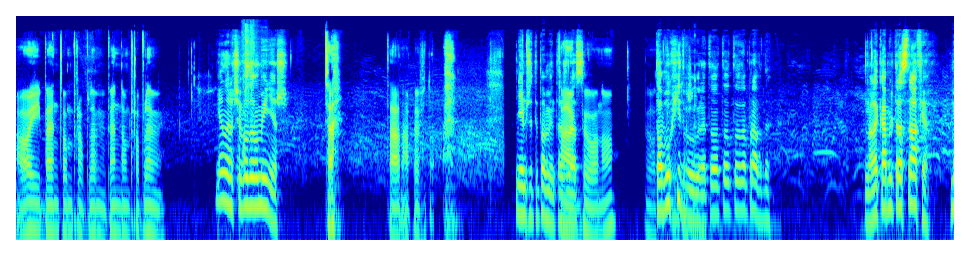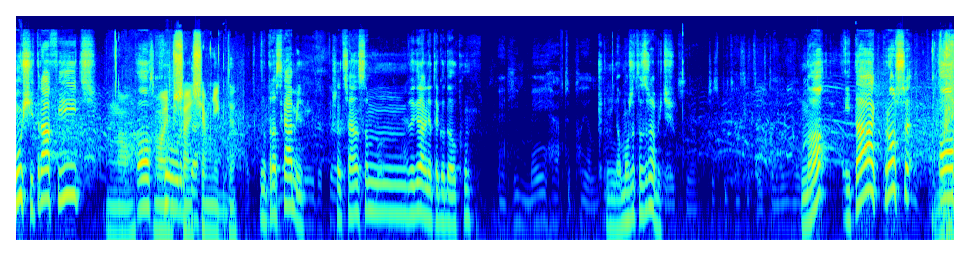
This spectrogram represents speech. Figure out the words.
Oj, będą problemy, będą problemy. Nie no, raczej wodę ominiesz. Ta, ta na pewno. Nie wiem, czy ty pamiętasz Tak, raz. było, no. Było To takie był hit w ogóle, to, to, to naprawdę. No ale Kamil teraz trafia. Musi trafić! No, O z moim kurde. szczęściem nigdy. No teraz Kamil. Przed szansą wygrania tego dołku. No może to zrobić. No i tak, proszę. O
